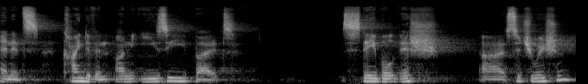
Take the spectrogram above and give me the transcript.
And it's kind of an uneasy but stable ish uh, situation.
